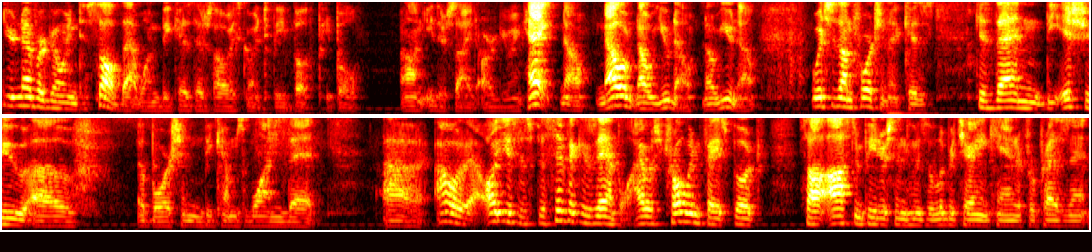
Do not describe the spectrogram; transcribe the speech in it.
you're never going to solve that one because there's always going to be both people on either side arguing, "Hey, no, no, no, you know, no, you know," which is unfortunate because because then the issue of abortion becomes one that uh, I'll, I'll use a specific example. I was trolling Facebook, saw Austin Petersen, who's a libertarian candidate for president,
